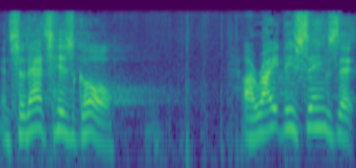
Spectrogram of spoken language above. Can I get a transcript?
And so that's his goal. I write these things that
